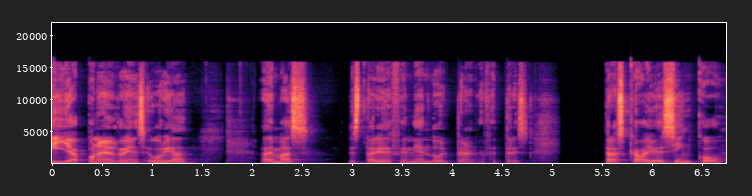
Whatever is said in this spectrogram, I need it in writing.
y ya poner el rey en seguridad. Además, estaría defendiendo el peón en F3. Tras caballo E5,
